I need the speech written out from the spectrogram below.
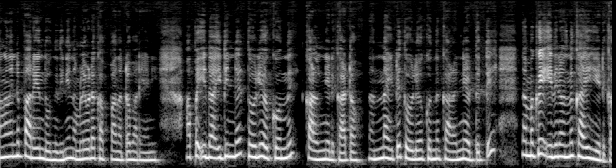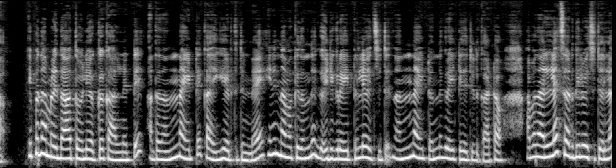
അങ്ങനെ തന്നെ പറയാൻ തോന്നുന്നു ഇനി നമ്മളിവിടെ കപ്പാന്നട്ടോ പറയാൻ. അപ്പോൾ ഇതാ ഇതിന്റെ തൊലിയൊക്കെ ഒന്ന് കളഞ്ഞെടുക്കാം കേട്ടോ. നന്നായിട്ട് തൊലിയൊക്കെ ഒന്ന് കളഞ്ഞെടുത്തിട്ട് നമുക്ക് ഇതിനൊന്ന് കൈയെടുക്കാം ഇപ്പോൾ നമ്മളിത് ആ തൊലിയൊക്കെ കളഞ്ഞിട്ട് അത് നന്നായിട്ട് കൈകി എടുത്തിട്ടുണ്ട്. ഇനി നമുക്കിതൊന്ന് ഒരു ഗ്രേറ്ററിൽ വെച്ചിട്ട് നന്നായിട്ടൊന്ന് ഗ്രേറ്റ് ചെയ്തിട്ടെടുക്കാം കേട്ടോ അപ്പോൾ നല്ല ചെറുതിൽ വെച്ചിട്ടല്ല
